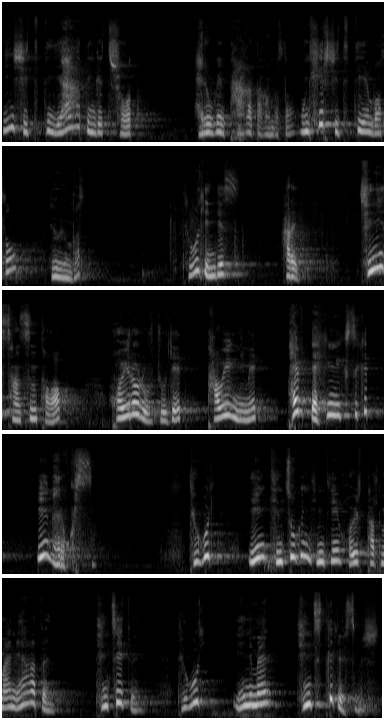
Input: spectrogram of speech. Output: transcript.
энэ шидтийн яагаад ингэж шууд хариугийн таагаад байгаа юм болов? Үнэхээр шидтийн юм болов юу юм бол? Тэгвэл эндээс харъя. Чиний сансан тоог 2-оор үржүүлээд 5-ыг нэмээд 50 дахин ихсэхэд ийм хариу гарсан. Тэгвэл энэ тэнцвүүгийн тэмдгийн хоёр тал маань яагаад байна? Тэнцээд байна. Тэгвэл энэ маань тэнцэтгэл байсан биш.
